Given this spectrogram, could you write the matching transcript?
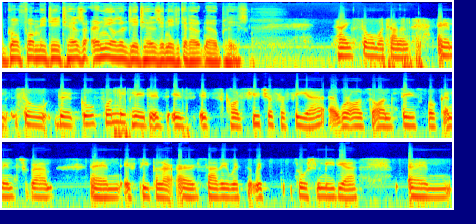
GoFundMe details or any other details you need to get out now, please. Thanks so much, Alan. Um, so the GoFundMe page is, is it's called Future for Fia. Uh, we're also on Facebook and Instagram. Um, if people are, are savvy with with social media, um,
